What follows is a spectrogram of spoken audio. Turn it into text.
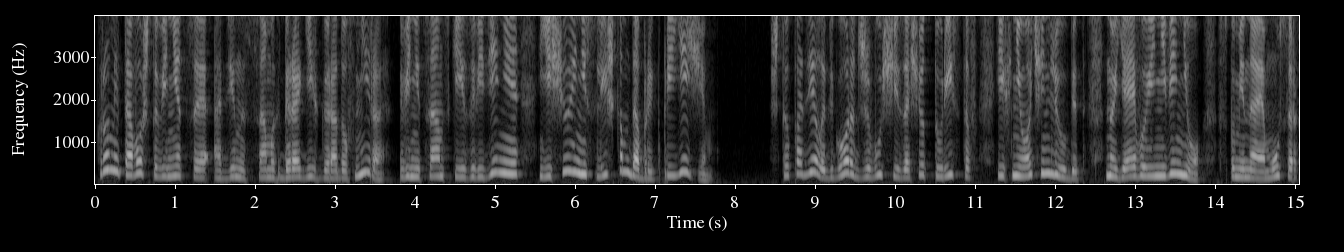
Кроме того, что Венеция – один из самых дорогих городов мира, венецианские заведения еще и не слишком добры к приезжим – что поделать, город, живущий за счет туристов, их не очень любит, но я его и не виню, вспоминая мусор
